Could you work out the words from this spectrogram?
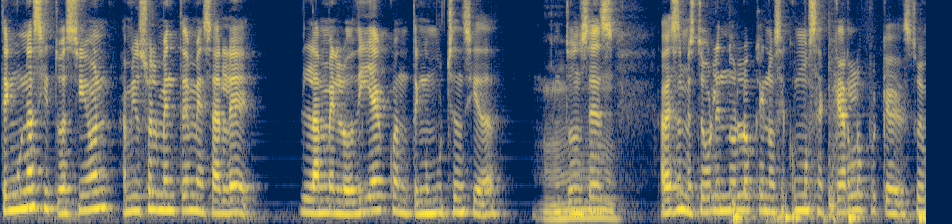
tengo una situación, a mí usualmente me sale la melodía cuando tengo mucha ansiedad. Mm. Entonces, a veces me estoy volviendo loca y no sé cómo sacarlo porque estoy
